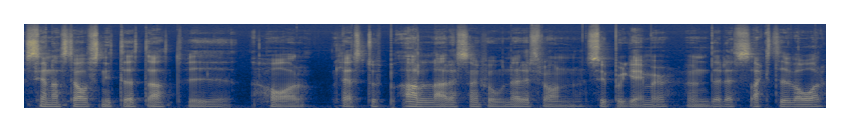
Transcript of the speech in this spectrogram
senaste avsnittet att vi har läst upp alla recensioner ifrån Supergamer under dess aktiva år.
